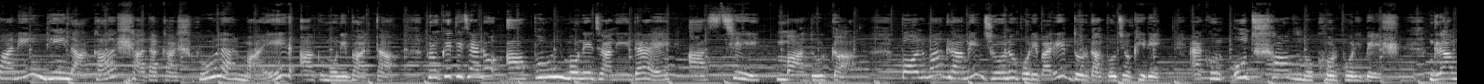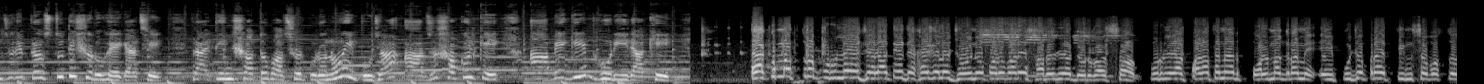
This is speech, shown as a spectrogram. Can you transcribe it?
নীল আকাশ, সাদা কাশফুল আর মায়ের আগমনী বার্তা। প্রকৃতি যেন আপন মনে জানিয়ে দেয়, আসছে মা দুর্গা। পলমা গ্রামে জৈন পরিবারের দুর্গাপুজো ঘিরে। এখন উৎসব মুখর পরিবেশ। গ্রাম জুড়ে প্রস্তুতি শুরু হয়ে গেছে। প্রায় তিন শত বছর পুরনো এই পূজা আজও সকলকে আবেগে ভরিয়ে রাখে। একমাত্র পুরুলিয়া জেলাতে দেখা গেল জৈন পরিবারের শারদীয় দুর্গোৎসব। পুরুলিয়ার পাড়া থানার পলমা গ্রামে এই পুজো প্রায় তিনশো বছর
